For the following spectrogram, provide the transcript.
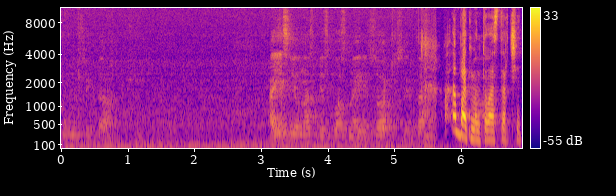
Ну, не всегда. А если у нас бескостная резорбция, да? А Абатмент у вас торчит?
